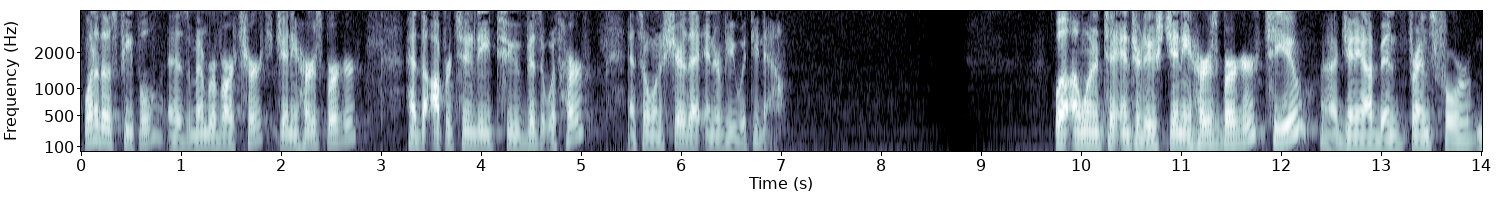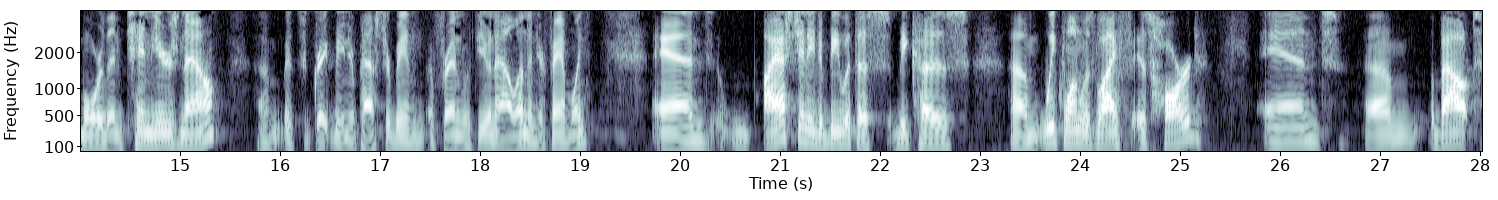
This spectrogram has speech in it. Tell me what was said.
One of those people, as a member of our church, Jenny Herzberger, had the opportunity to visit with her, and so I want to share that interview with you now. Well, I wanted to introduce Jenny Herzberger to you. Uh, Jenny, I've been friends for more than 10 years now. Um, it's great being your pastor, being a friend with you and Alan and your family. And I asked Jenny to be with us because um, week one was life is hard, and um, about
